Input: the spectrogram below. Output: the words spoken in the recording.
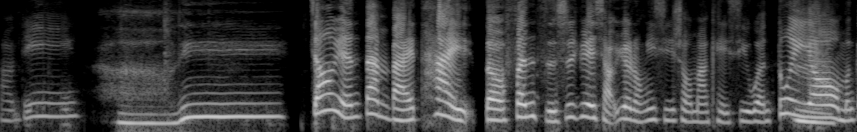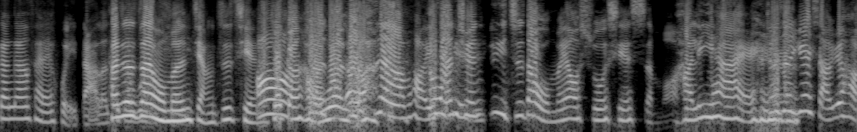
好的，好的，胶原蛋白肽的分子是越小越容易吸收吗？可以细问。对哟、嗯我们刚刚才回答了这他。就在我们讲之前哦就刚好就问了，呃是啊，不好意思，他完全预知到我们要说些什么，好厉害！就是越小越好，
